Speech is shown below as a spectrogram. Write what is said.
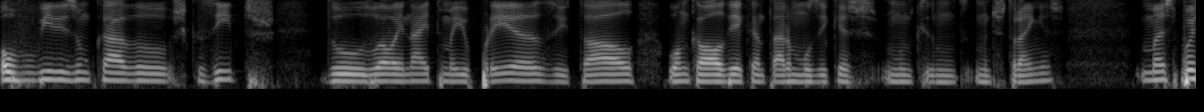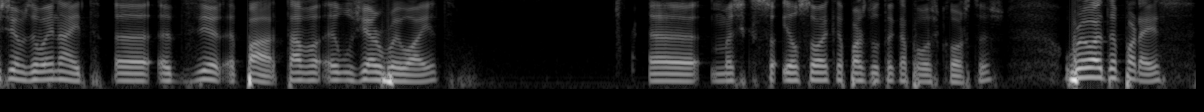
houve vídeos um bocado esquisitos do, do LA Knight meio preso e tal, o Uncle Aldi a cantar músicas muito, muito, muito estranhas. Mas depois temos o LA Knight uh, a dizer, pá, estava a elogiar o Bray Wyatt, uh, mas que só, ele só é capaz de atacar pelas costas. O Bray Wyatt aparece,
